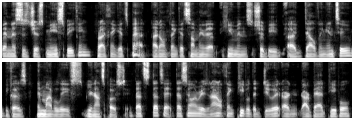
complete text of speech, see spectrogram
and this is just me speaking, but I think it's bad. I don't think it's something that humans should be uh, delving into because, in my beliefs, you're not supposed to. That's that's it. That's the only reason. I don't think people that do it are are bad people.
